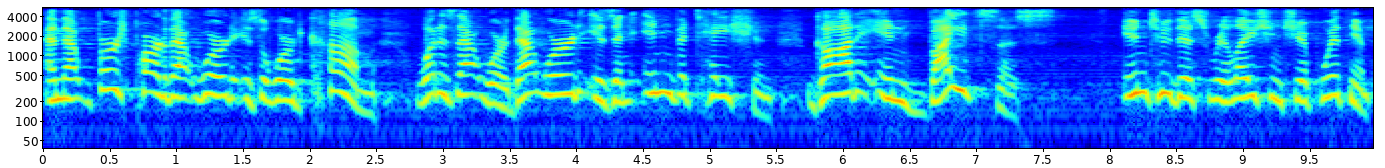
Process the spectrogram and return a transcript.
And that first part of that word is the word come. What is that word? That word is an invitation. God invites us into this relationship with Him.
